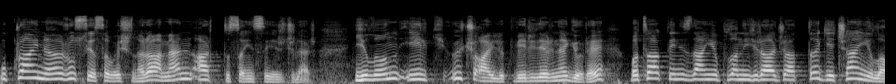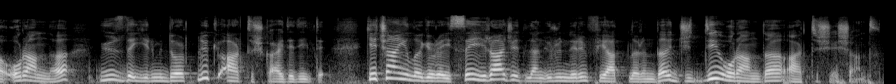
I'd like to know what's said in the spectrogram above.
Ukrayna-Rusya savaşına rağmen arttı sayın seyirciler. Yılın ilk 3 aylık verilerine göre Batı Akdeniz'den yapılan ihracatta geçen yıla oranla %24'lük artış kaydedildi. Geçen yıla göre ise ihraç edilen ürünlerin fiyatlarında ciddi oranda artış yaşandı.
